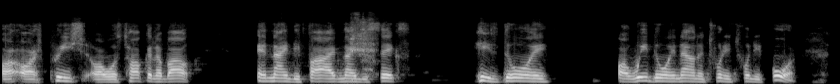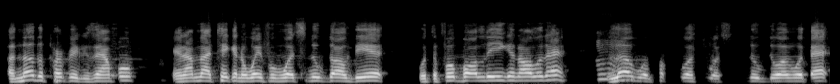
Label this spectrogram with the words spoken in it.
or, or preached or was talking about in 95, 96, he's doing or we doing now in 2024. Another perfect example, and I'm not taking away from what Snoop Dogg did with the football league and all of that. Mhm. Love what, what what Snoop doing with that.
